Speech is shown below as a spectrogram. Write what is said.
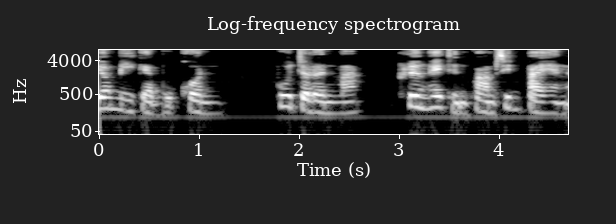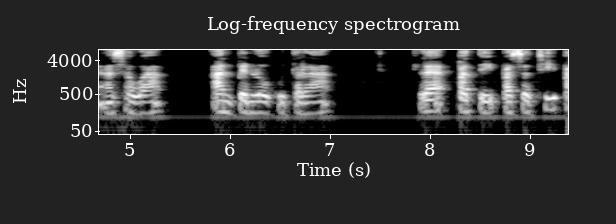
ย่อมมีแก่บุคคล ผู้เจริญมรรคเครื่องให้ถึงความสิ้นไปแห่งอาสวะ อันเป็นโลกุตระและปฏิปัสสธิป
